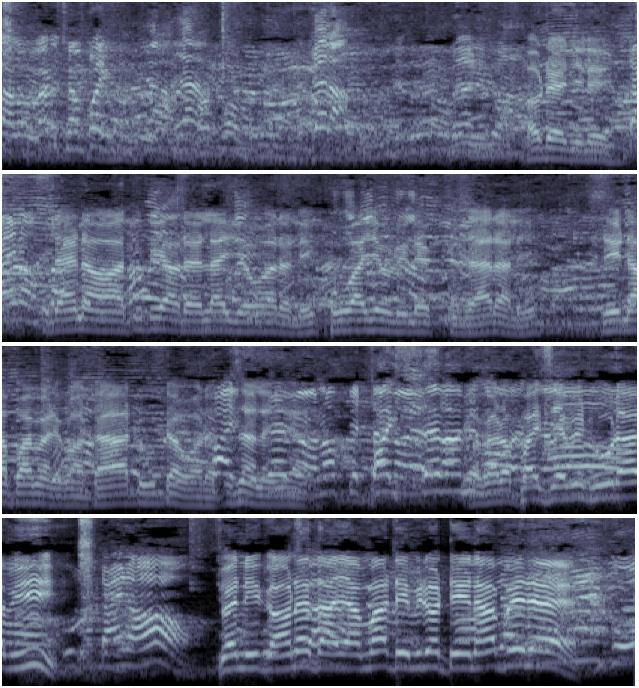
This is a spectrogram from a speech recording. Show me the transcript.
လာတော့လည်းချမ်းပိတ်ဟုတ်တယ်ကြီးလေးဒီတိုင်းတော့သူတယောက်တည်းလိုက်ရုံရတယ်လေခိုးဝါရုပ်လေးနဲ့ကစားတာလေစေနာပိုင်းမှာဒီကောင်ဒါတူတက်သွားတယ်ပြဿနာလေးရနော်ပြတ်တိုင်း7ဒါကတော့5 7ထိုးထားပြီတိုင်းတော့ကျွမ်းဒီကောင်းတဲ့တာယာမတင်ပြီးတော့တင်နာပေးတယ် ကို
